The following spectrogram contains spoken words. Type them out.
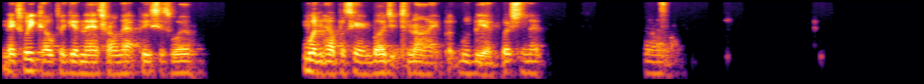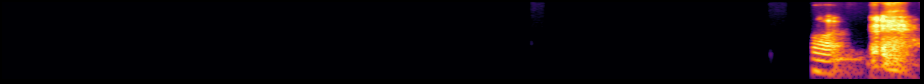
Next week to hopefully get an answer on that piece as well. Wouldn't help us here in budget tonight, but would be a question that. uh, Uh,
